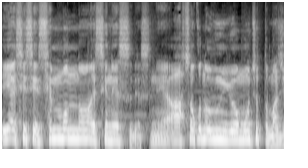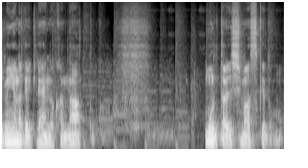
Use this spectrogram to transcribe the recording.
AI 生成専門の SNS ですね。あそこの運用もうちょっと真面目にやらなきゃいけないのかなと思ったりしますけども。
